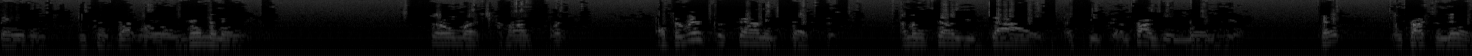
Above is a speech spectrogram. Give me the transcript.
savings because that will eliminate so much conflict. At the risk of sounding sexist, I'm going to tell you guys a secret. I'm talking to men here. Okay? I'm talking to men.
